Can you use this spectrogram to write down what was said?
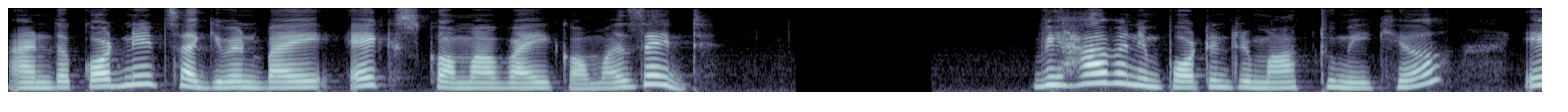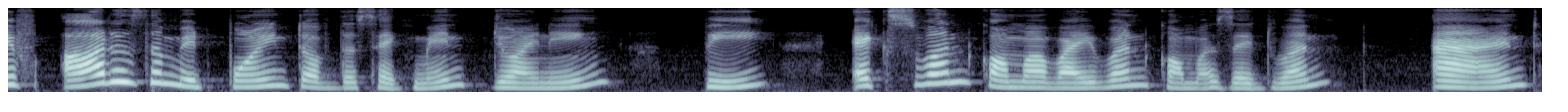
and the coordinates are given by x comma y comma z. We have an important remark to make here. If r is the midpoint of the segment joining p x 1 comma y 1 comma z 1 and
